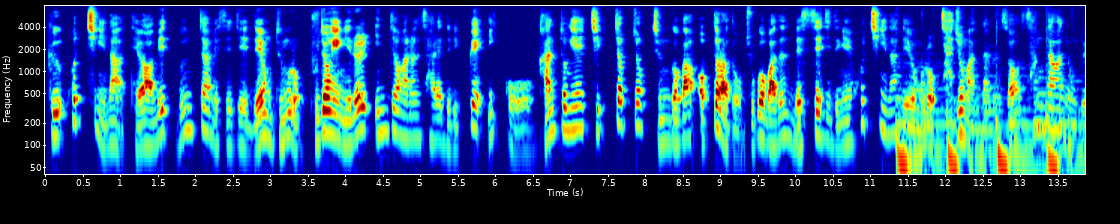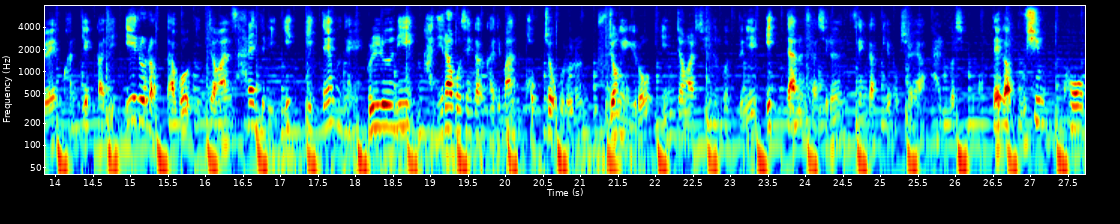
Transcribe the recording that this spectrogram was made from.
그 호칭이나 대화 및 문자 메시지의 내용 등으로 부정행위를 인정하는 사례들이 꽤 있고 간통의 직접적 증거가 없더라도 주고받은 메시지 등의 호칭이나 내용으로 자주 만나면서 상당한 정도의 관계까지 이르렀다고 인정한 사례들이 있기 때문에 불륜이 아니라고 생각하지만 법적으로는 부정행위로 인정할 수 있는 것들이 있다는 사실은 생각해 보셔야 할 것입니다. 내가 무심코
